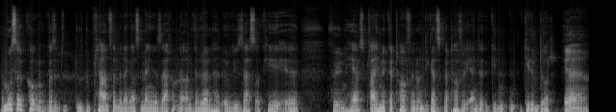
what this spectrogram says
da musst du halt gucken, weißt du, du, du planst halt mit einer ganzen Menge Sachen, ne? Und wenn du dann halt irgendwie sagst, okay, äh, für den Herbst plane ich mit Kartoffeln und die ganze Kartoffelernte geht, geht im Dutt. Ja, ja.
